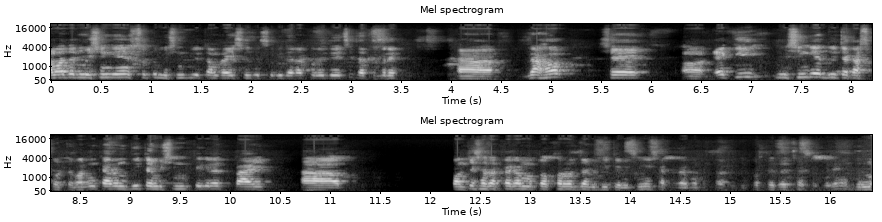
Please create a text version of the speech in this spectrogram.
আমাদের মেশিনে ছোট মেশিনগুলিতে আমরা এই সুযোগ সুবিধাটা করে দিয়েছি, যাতে করে গ্রাহক, সে একই মেশিনে দুইটা কাজ করতে পারেন কারণ দুইটা মেশিন নিতে গেলে প্রায় পঞ্চাশ হাজার টাকার মতো খরচ যাবে দুইটা মেশিনে ষাট পঞ্চাশ টাকা যদি করতে যায় ছশো করে। এর জন্য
